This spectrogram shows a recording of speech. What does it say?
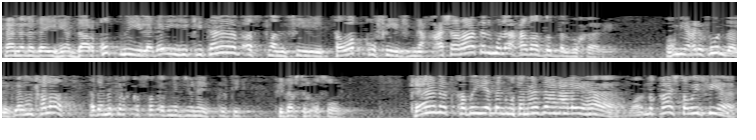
كان لديه دار قطني لديه كتاب أصلا في توقف عشرات الملاحظات ضد البخاري. وهم يعرفون ذلك لكن خلاص هذا مثل قصة ابن الجنيد في درس الأصول. كانت قضية متنازعا عليها ونقاش طويل فيها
